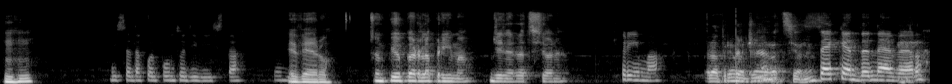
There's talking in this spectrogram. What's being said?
Mhm, vista da quel punto di vista. Quindi, È vero. Sono più per la prima generazione. prima. Per la prima Perché? generazione? Second never.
